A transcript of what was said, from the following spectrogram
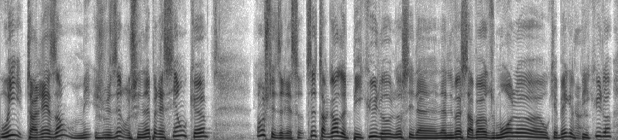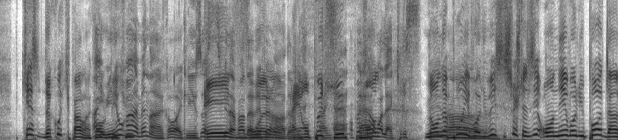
oui, tu as raison, mais je veux dire, j'ai l'impression que. Comment je te dirais ça? Tu sais, tu regardes le PQ, là, là c'est la, la nouvelle saveur du mois là, au Québec, le PQ. Là. Qu'est-ce- de quoi qu'il parle encore, Hey, le il nous ramène encore avec les Et hosties d'affaires de voilà. référendum? Hey, on peut-tu- Hey, On peut on- avoir la crise. Mais on n'a pas Ah. évolué. C'est ça, que je te dis. On n'évolue pas dans,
